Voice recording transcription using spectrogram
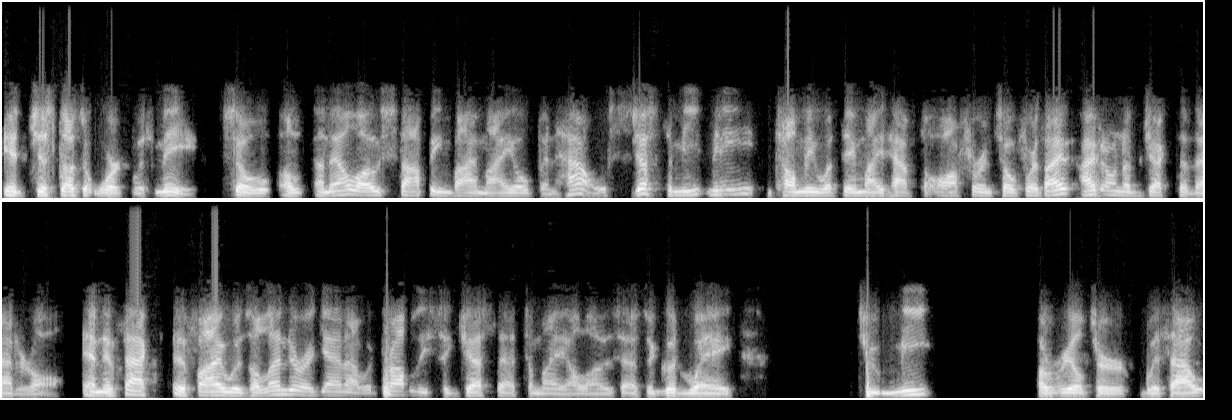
it just doesn't work with me. So a, an LO stopping by my open house just to meet me, tell me what they might have to offer and so forth, I, I don't object to that at all. And in fact, if I was a lender again, I would probably suggest that to my LOs as a good way to meet a realtor without,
